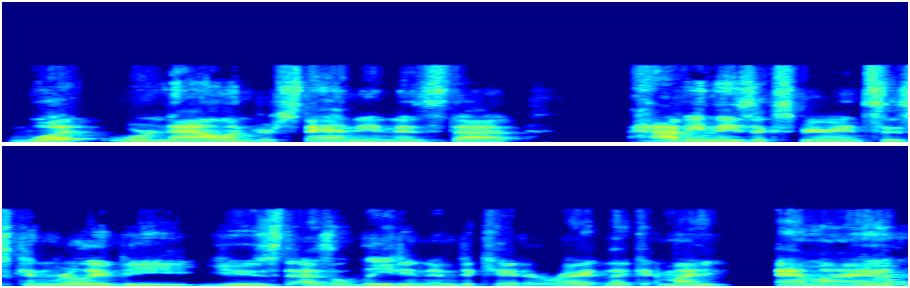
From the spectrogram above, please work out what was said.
what we're now understanding is that having these experiences can really be used as a leading indicator, right? Like, am I am I yeah.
